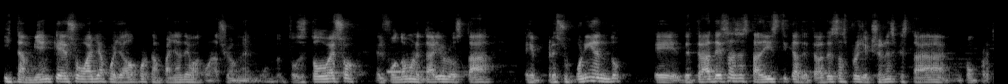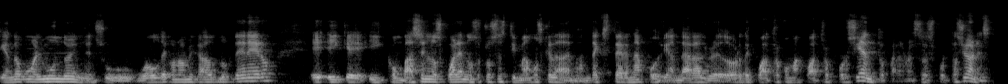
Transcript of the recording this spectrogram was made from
y también que eso vaya apoyado por campañas de vacunación en el mundo. Entonces, todo eso el Fondo Monetario lo está eh, presuponiendo detrás de esas estadísticas, detrás de esas proyecciones que está compartiendo con el mundo en, su World Economic Outlook de enero, y, que, con base en los cuales nosotros estimamos que la demanda externa podría andar alrededor de 4,4% para nuestras exportaciones,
